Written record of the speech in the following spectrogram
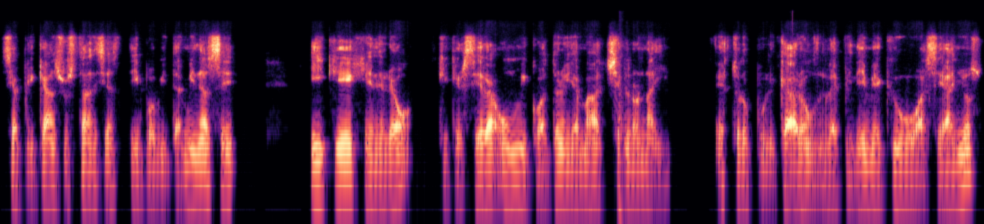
se aplican sustancias tipo vitamina C y que generó que creciera un micobatón llamado Chelonai. Esto lo publicaron en la epidemia que hubo hace años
